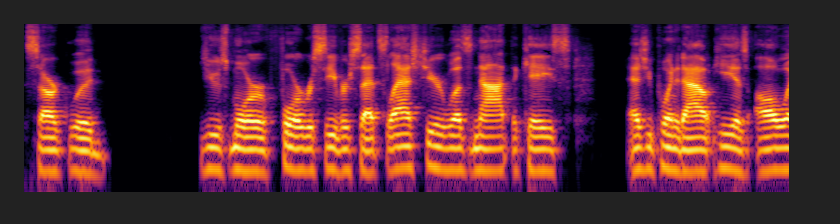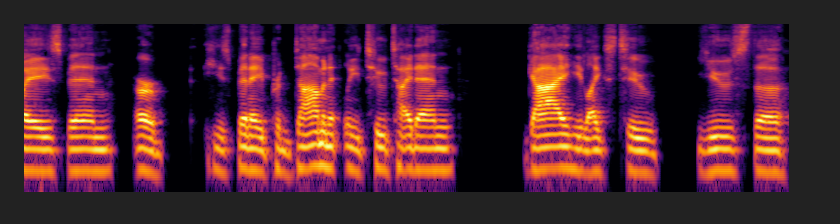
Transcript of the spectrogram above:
Sark would use more four receiver sets. Last year was not the case. As you pointed out, he has always been, or he's been a predominantly two tight end guy. He likes to use the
